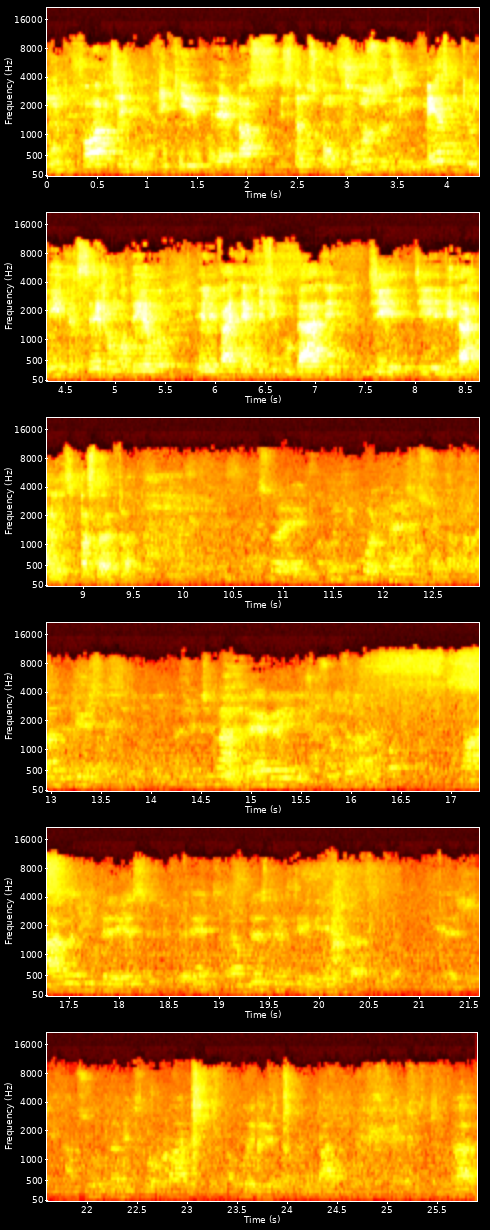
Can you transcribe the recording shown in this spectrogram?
muito forte e que eh, nós estamos confusos, e mesmo que o líder seja um modelo, ele vai ter dificuldade de, de lidar com isso. Pastor, Flávio. Pastor, é muito importante isso que você está falando, porque a gente navega em uma água de interesses diferentes. É um desses tempos que a igreja é absolutamente louvável, você a igreja está preocupada Claro.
